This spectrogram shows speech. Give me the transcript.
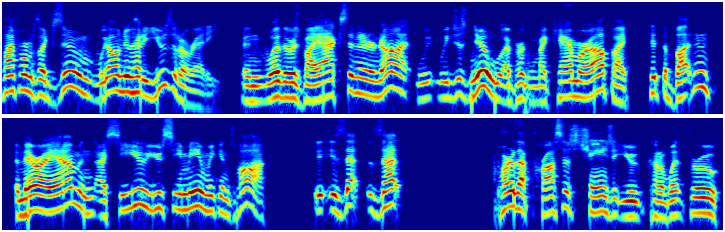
platforms like Zoom, we all knew how to use it already. And whether it was by accident or not, we, we just knew. I bring my camera up, I hit the button, and there I am, and I see you, you see me, and we can talk. Is that is that part of that process change that you kind of went through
